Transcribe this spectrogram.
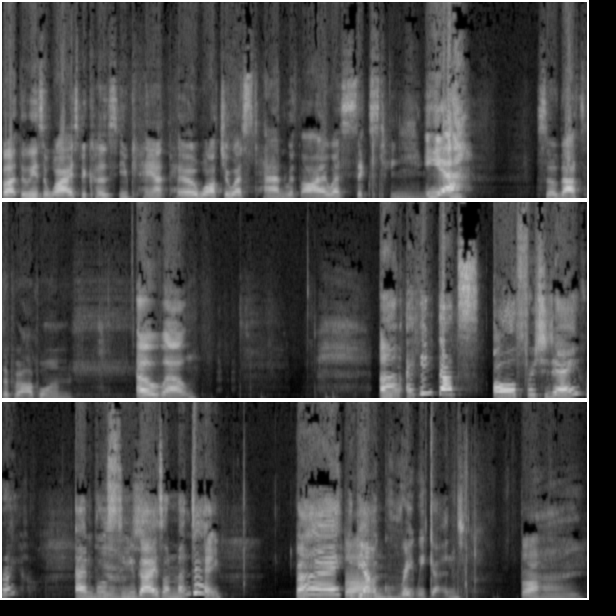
But the reason why is because you can't pair WatchOS 10 with iOS 16. yeah. So that's the problem. Oh well. Um, I think that's all for today, right? And we'll see you guys on Monday. Bye. Hope you have a great weekend. Bye.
